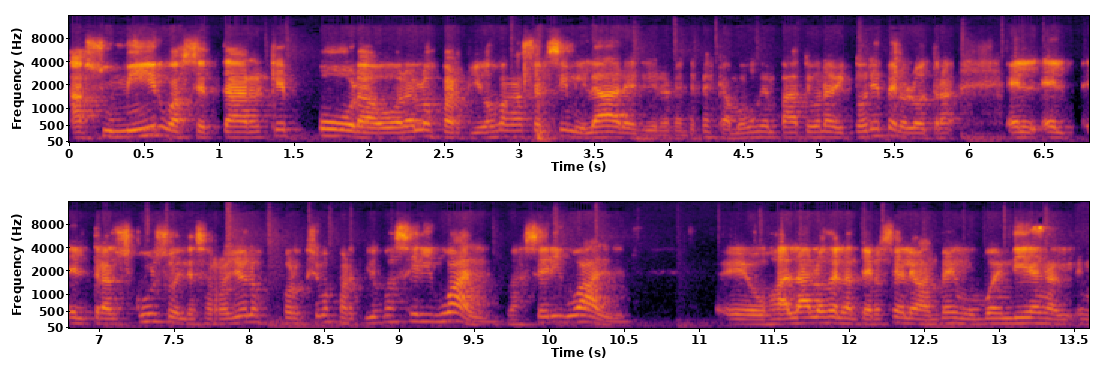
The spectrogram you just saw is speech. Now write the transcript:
asumir o aceptar que por ahora los partidos van a ser similares, y de repente pescamos un empate o una victoria, pero el, el, el transcurso, el desarrollo de los próximos partidos va a ser igual, va a ser igual. Eh, ojalá los delanteros se levanten un buen día en,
